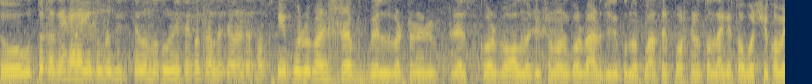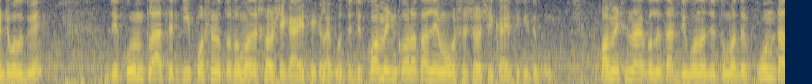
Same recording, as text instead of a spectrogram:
তো উত্তরটা দেখার আগে তোমরা যদি চ্যানেল নতুন হয়ে থাকো, তাহলে চ্যানেলটা সাবস্ক্রাইব করবে, পাশে বেল বাটন প্রেস করবে অল নোটিফিকেশন অন করবে। আর যদি কোনো ক্লাসের প্রশ্নের উত্তর লাগে, তো অবশ্যই কমেন্টে বলে দিবে। যে কোন ক্লাসের কি প্রশ্নের উত্তর তোমাদের সরাসরি গাইড থেকে লাগবে। যদি কমেন্ট করো, তাহলে আমি অবশ্যই সরাসরি গাইড থেকে দেবো। কমেন্ট না করলে তার দিব না যে তোমাদের কোনটা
